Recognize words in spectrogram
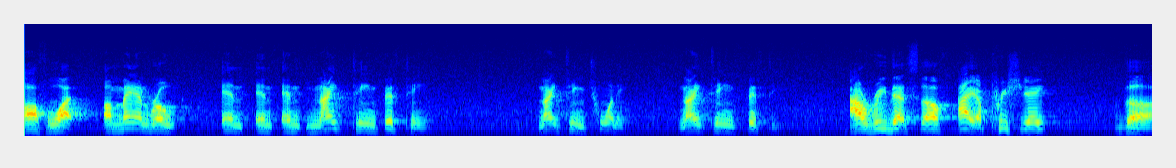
off what a man wrote in, in, in 1915, 1920, 1950. I read that stuff. I appreciate the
